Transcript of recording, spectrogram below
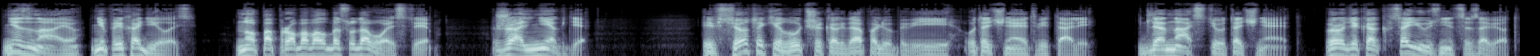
Не знаю, не приходилось, но попробовал бы с удовольствием. Жаль, негде. И все-таки лучше, когда по любви, уточняет Виталий. Для Насти уточняет. Вроде как в союзнице зовет.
